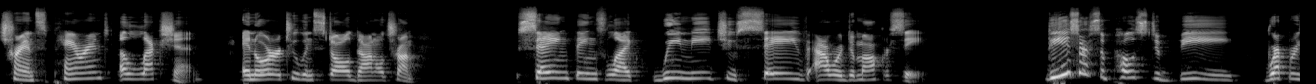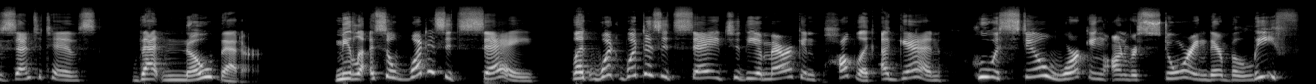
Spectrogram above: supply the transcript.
transparent election in order to install Donald Trump. Saying things like, we need to save our democracy. These are supposed to be representatives that know better. Mila, so what does it say? Like, what, what does it say to the American public, again, who is still working on restoring their belief,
